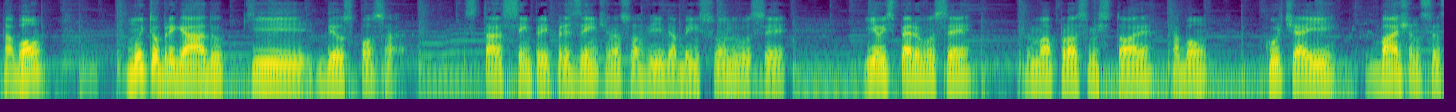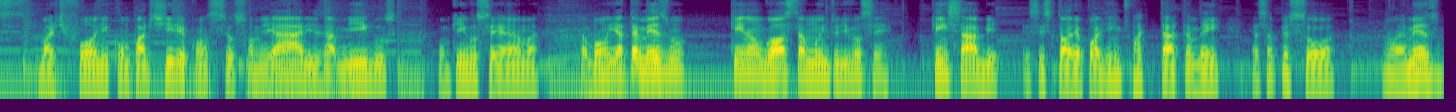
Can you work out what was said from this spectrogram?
tá bom? Muito obrigado, que Deus possa estar sempre presente na sua vida, abençoando você. E eu espero você numa próxima história, tá bom? Curte aí, baixa no seu smartphone, compartilha com seus familiares, amigos, com quem você ama, tá bom? E até mesmo quem não gosta muito de você. Quem sabe essa história pode impactar também essa pessoa, não é mesmo?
